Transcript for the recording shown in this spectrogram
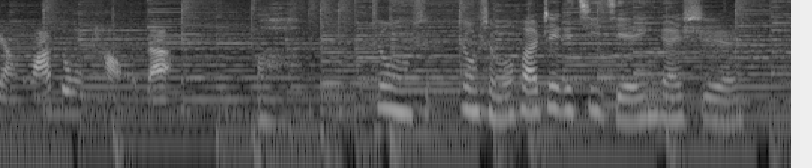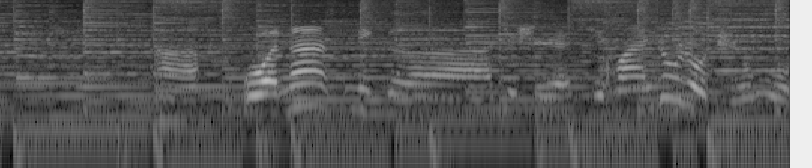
养花种草的。啊，种种什么花？这个季节应该是。我呢，那个就是喜欢肉肉植物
